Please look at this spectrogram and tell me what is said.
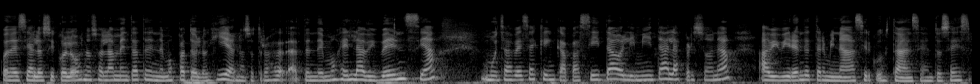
cuando decía los psicólogos no solamente atendemos patologías, nosotros atendemos es la vivencia, muchas veces que incapacita o limita a las personas a vivir en determinadas circunstancias. Entonces,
